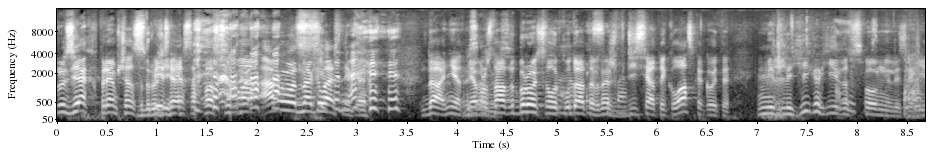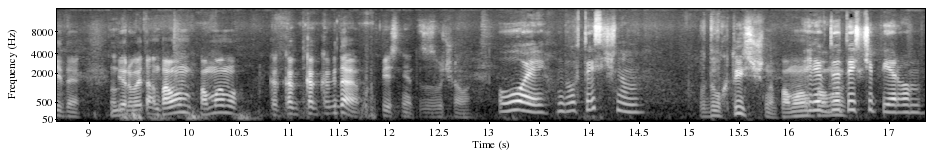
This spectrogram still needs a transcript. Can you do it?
друзьях прямо сейчас друзьях. песня «Я сошла с ума». А мы в одноклассниках. Да, нет, меня просто отбросило куда-то, знаешь, в спасибо. 10 класс какой-то. Медляки какие-то вспомнились, какие-то первые там. По-моему, по-моему, как, как- как- когда песня эта зазвучала? Ой, в 2000-м В 2000-м, по-моему. или в по-моему. 2001-м.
